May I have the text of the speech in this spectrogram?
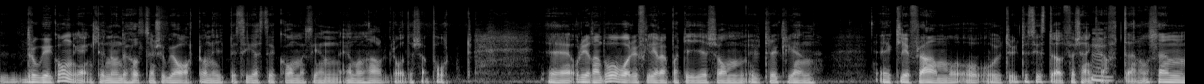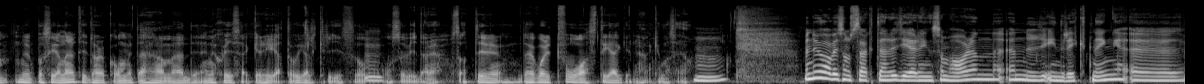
drog igång egentligen under hösten 2018 när IPCC kom med sin 1,5 graders rapport. Eh, och redan då var det flera partier som uttryckligen klev fram och, och uttryckte sitt stöd för kärnkraften. Mm. Och sen nu på senare tid har det kommit det här med energisäkerhet och elkris och, mm. och så vidare. Så att det, det, har varit två steg i det här kan man säga. Mm. Men nu har vi som sagt en regering som har en, en ny inriktning. Eh,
